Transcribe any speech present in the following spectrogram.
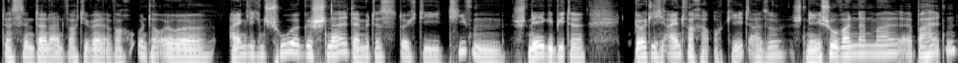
Das sind dann einfach, die werden einfach unter eure eigentlichen Schuhe geschnallt, damit es durch die tiefen Schneegebiete deutlich einfacher auch geht. Also Schneeschuhwandern mal äh, behalten.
